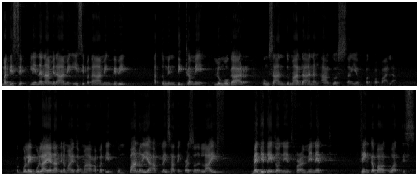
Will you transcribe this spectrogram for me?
madisiplina namin ang aming isip at ang aming bibig at tumindig kami lumugar kung saan dumadaan ang agos ng iyong pagpapala. Pagbulay-bulayan natin ang mga ito, mga kapatid, kung paano i-apply sa ating personal life, meditate on it for a minute, think about what this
